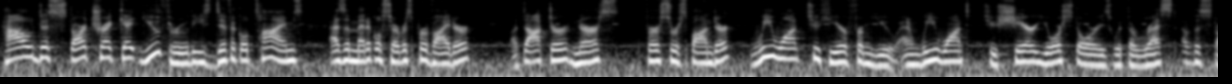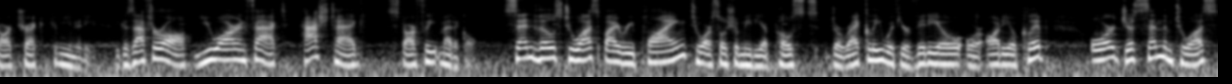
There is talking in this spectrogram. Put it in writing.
how does Star Trek get you through these difficult times as a medical service provider, a doctor, nurse, first responder? We want to hear from you and we want to share your stories with the rest of the Star Trek community. Because after all, you are in fact hashtag Starfleet Medical. Send those to us by replying to our social media posts directly with your video or audio clip or just send them to us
